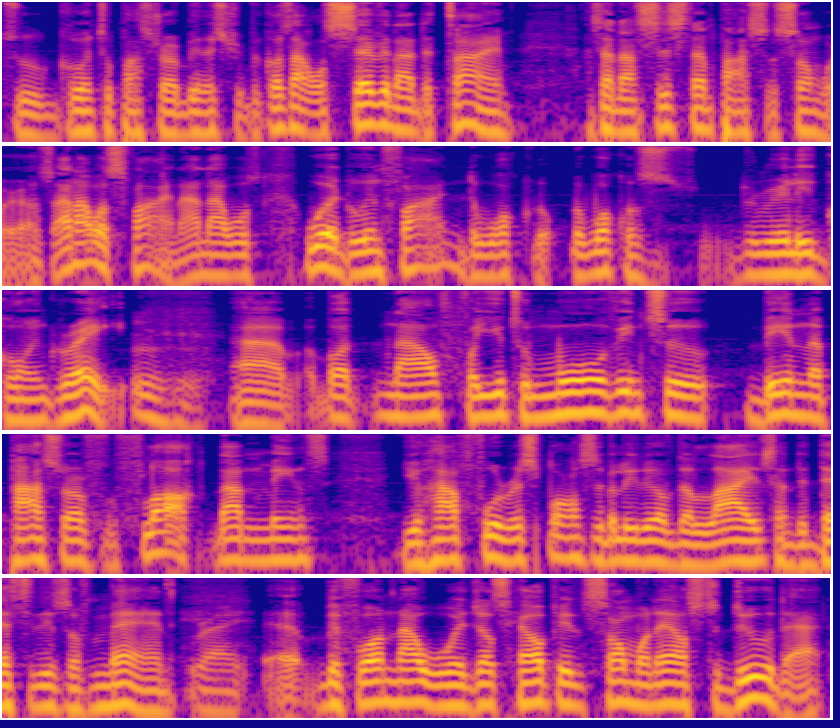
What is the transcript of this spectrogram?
to go into pastoral ministry because I was serving at the time as an assistant pastor somewhere else, and I was fine, and I was we were doing fine. The work the work was really going great, uh, but now for you to move into being the pastor of a flock, that means you have full responsibility of the lives and the destinies of men. Right. Uh, before now, we were just helping someone else to do that.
